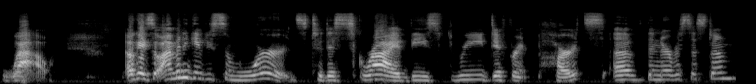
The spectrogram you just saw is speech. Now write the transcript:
Wow. Okay, so I'm going to give you some words to describe these three different parts of the nervous system.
